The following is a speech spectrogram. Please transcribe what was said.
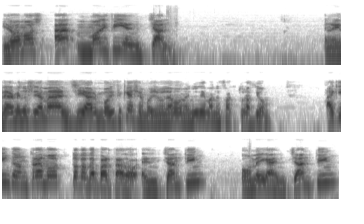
y nos vamos a Modify Enchant. En realidad el menú se llama GR Modification, pues yo lo llamo menú de manufacturación. Aquí encontramos todos los apartados. Enchanting, Omega Enchanting,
